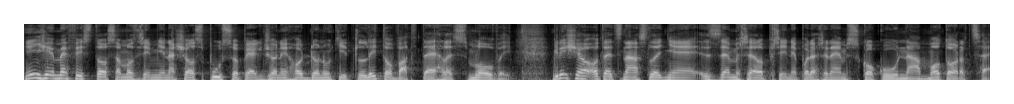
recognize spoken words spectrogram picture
Jenže Mephisto samozřejmě našel způsob, jak Johnnyho donutit litovat téhle smlouvy. Když jeho otec následně zemřel při nepodařeném skoku na motorce.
